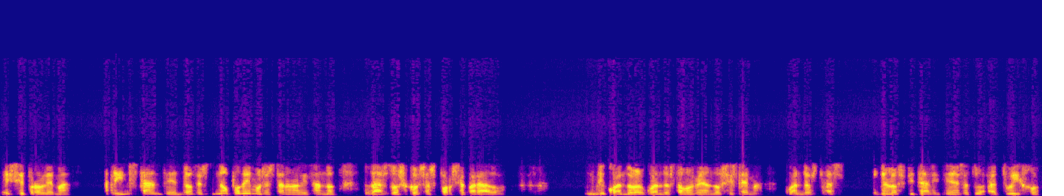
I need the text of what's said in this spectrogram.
ese problema al instante. Entonces, no podemos estar analizando las dos cosas por separado cuando, cuando estamos mirando el sistema. Cuando estás en el hospital y tienes a tu, a tu hijo,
